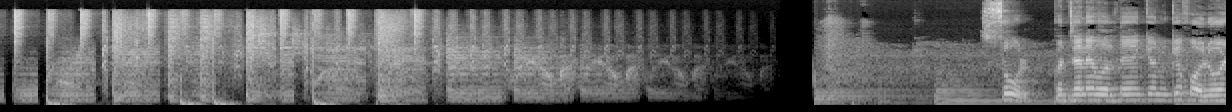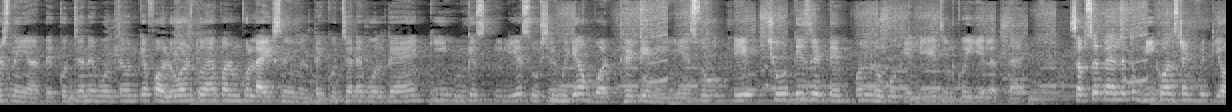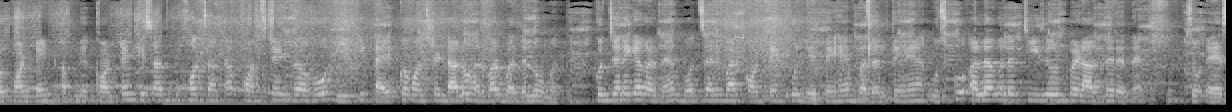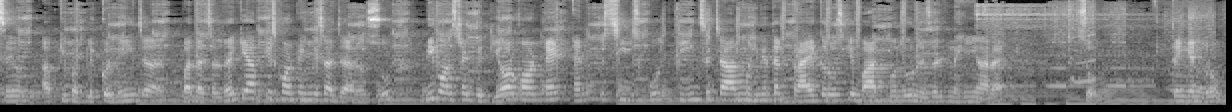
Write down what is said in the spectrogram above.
Música soul कुछ जने बोलते हैं कि उनके फॉलोअर्स नहीं आते, कुछ जने बोलते हैं उनके फॉलोअर्स तो हैं पर उनको लाइक्स नहीं मिलते, कुछ जने बोलते हैं कि उनके लिए सोशल मीडिया वर्थ इट ही नहीं है। सो एक छोटी सी टिप उन लोगों के लिए जिनको ये लगता है। सबसे पहले तो be constant with your content अपने कॉन्टेंट के साथ बहुत ज़्यादा कॉन्स्टेंट रहो, एक ही टाइप का कॉन्स्टेंट डालो, हर बार बदलो मत। कुछ जने क्या करते हैं बहुत सारे बार कंटेंट को लेते हैं बदलते हैं उसको अलग अलग चीज़ें उन पर डालते रहते हैं। सो so, ऐसे आपकी पब्लिक को नहीं पता चल रहा है कि आप किस कंटेंट के साथ जा रहे हो। So be constant with your content and उस चीज़ को तीन से चार महीने तक ट्राई करो उसके बाद बोलो रिज़ल्ट नहीं आ रहा है। So think and grow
